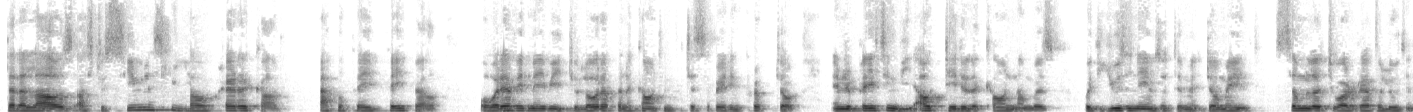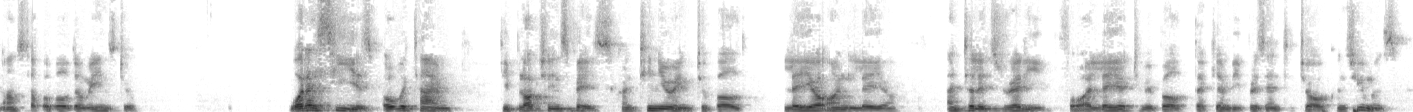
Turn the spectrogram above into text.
that allows us to seamlessly use our credit card, Apple Pay, PayPal, or whatever it may be to load up an account and participate in crypto and replacing the outdated account numbers with usernames or dom- domains similar to what Revolut and Unstoppable domains do. What I see is over time, the blockchain space continuing to build layer on layer until it's ready for a layer to be built that can be presented to our consumers.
